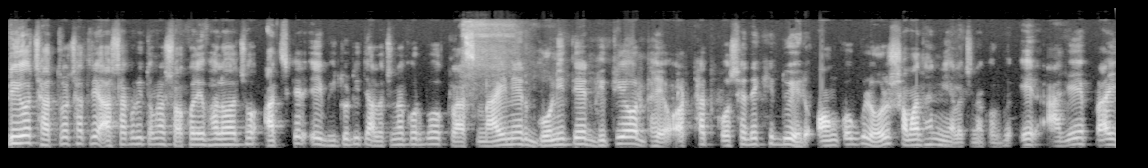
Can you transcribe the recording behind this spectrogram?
প্রিয় ছাত্রছাত্রী, আশা করি তোমরা সকলে ভালো আছো। আজকের এই ভিডিওটিতে আলোচনা করব ক্লাস নাইনের গণিতের দ্বিতীয় অধ্যায়ে, অর্থাৎ কোষে দেখি দুয়ের অঙ্কগুলোর সমাধান নিয়ে আলোচনা করব। এর আগে প্রায়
